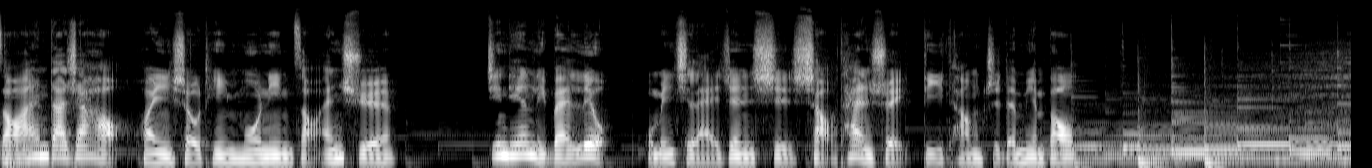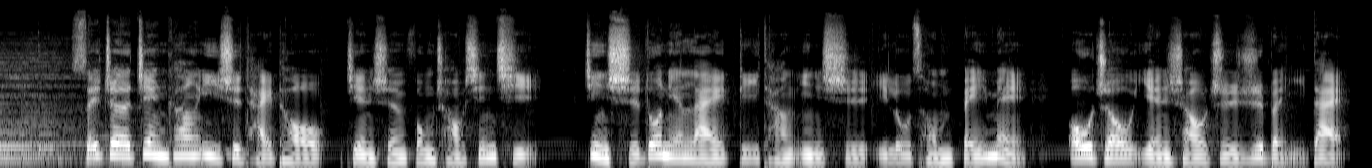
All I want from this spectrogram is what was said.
早安，大家好，欢迎收听 Morning 早安学。今天礼拜六，我们一起来认识少碳水、低糖值的面包。随着健康意识抬头，健身风潮兴起，近十多年来，低糖饮食一路从北美、欧洲延烧至日本一带，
